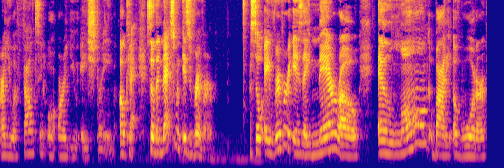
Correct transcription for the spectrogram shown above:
Are you a fountain or are you a stream? Okay, so the next one is river. So a river is a narrow and long body of water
